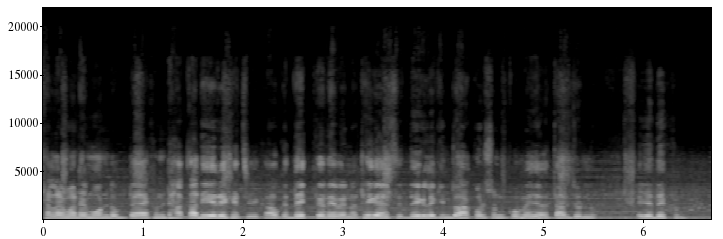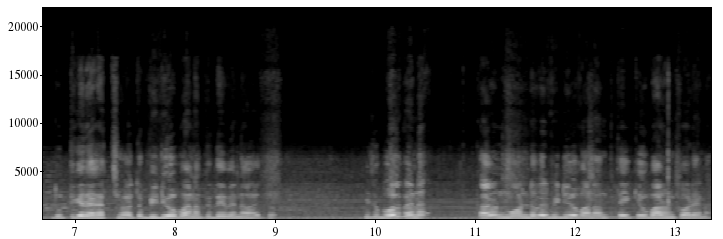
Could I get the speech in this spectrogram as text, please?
খেলার মাঠে মণ্ডপটা এখন ঢাকা দিয়ে রেখেছে কাউকে দেখতে দেবে না ঠিক আছে? দেখলে কিন্তু আকর্ষণ কমে যাবে তার জন্য। এই যে দেখুন দূর থেকে দেখাচ্ছি হয়তো ভিডিও বানাতে দেবে না হয়তো। কিছু বলবে না কারণ মণ্ডপের ভিডিও বানাতে কেউ বারণ করে না।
